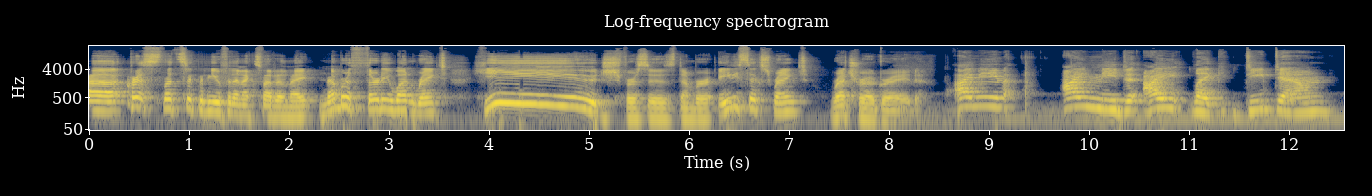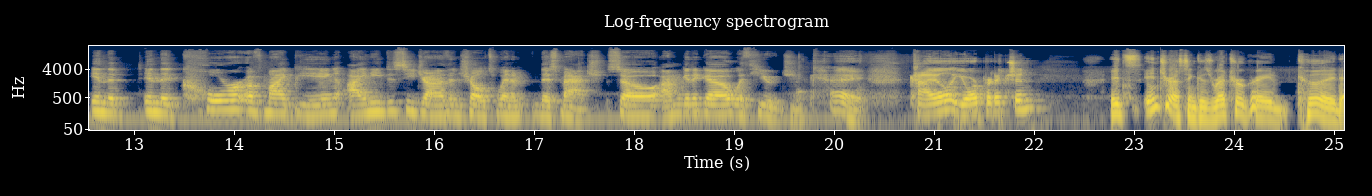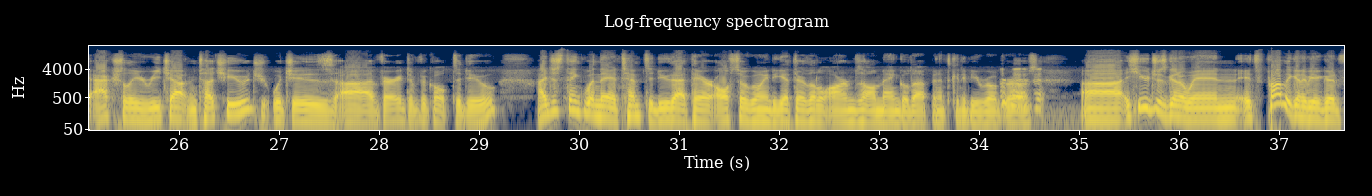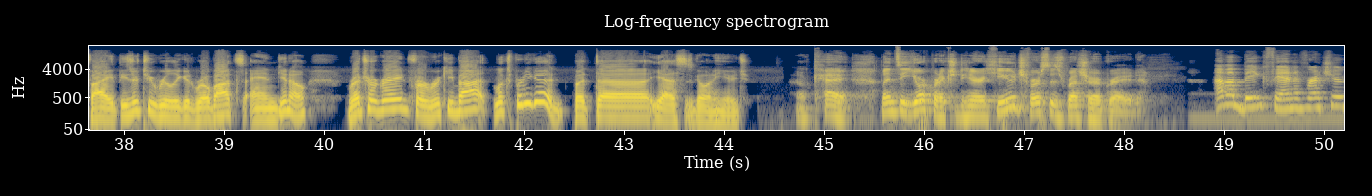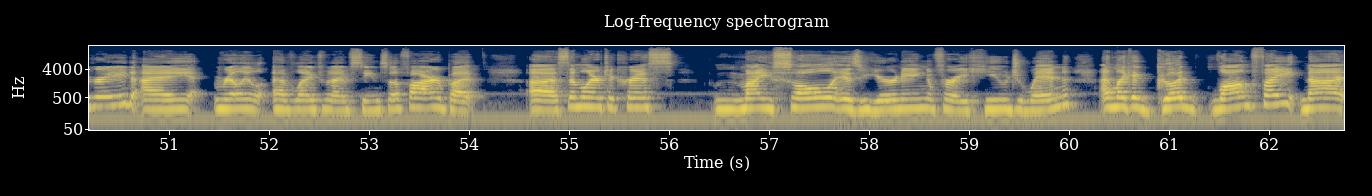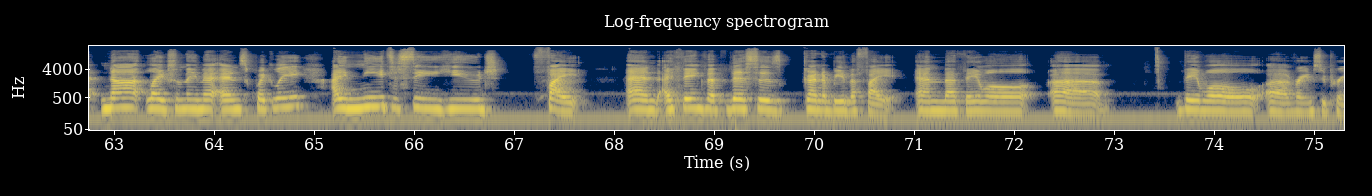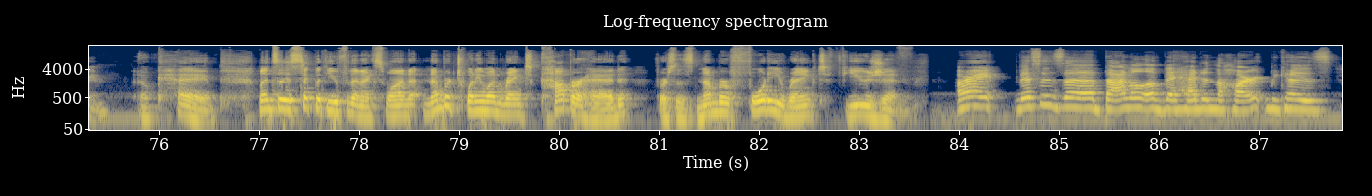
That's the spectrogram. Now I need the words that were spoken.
Uh, Chris, let's stick with you for the next fight of the night. Number 31 ranked Huge versus number 86 ranked Retrograde. I mean, I need to I like deep down in the in the core of my being, I need to see Jonathan Schultz win this match. So I'm gonna go with huge. Okay. Kyle, your prediction? It's interesting because retrograde could actually reach out and touch huge, which is uh, very difficult to do. I just think when they attempt to do that, they are also going to get their little arms all mangled up, and it's going to be real gross. uh, huge is going to win. It's probably going to be a good fight. These are two really good robots, and you know, retrograde for a rookie bot looks pretty good. But uh, yeah, this is going to huge. Okay. Lindsay, your prediction here huge versus retrograde. I'm a big fan of Retrograde. I really have liked what I've seen so far, but uh, similar to Chris, my soul is yearning for a huge win and like a good long fight, not not like something that ends quickly. I need to see huge fight, and I think that this is gonna be the fight, and that they will uh, they will uh, reign supreme. Okay. Lindsay, stick with you for the next one. Number 21 ranked Copperhead versus number 40 ranked Fusion. All right, this is a battle of the head and the heart because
